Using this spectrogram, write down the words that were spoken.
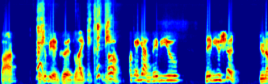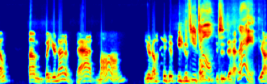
thought. Right. That could be a good like. It could be. Oh, okay, yeah, maybe you, maybe you should. You know, um, but you're not a bad mom. You know, if you, if you don't, don't do that, right? Yeah,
